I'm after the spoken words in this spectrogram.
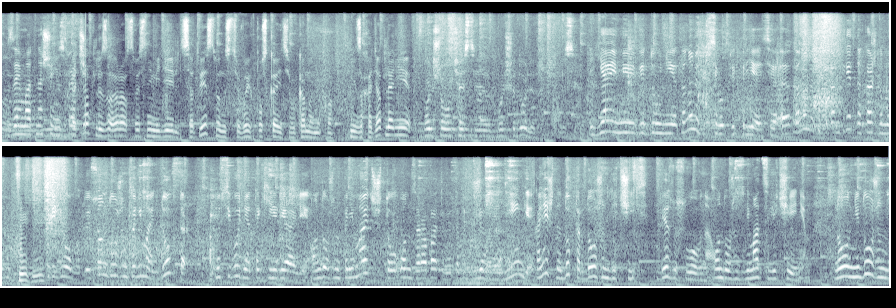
взаимоотношений с врачом. Хотят ли, раз вы с ними делитесь ответственностью, вы их пускаете в экономику, не захотят ли они большего участия, большей доли для себя? Я имею в виду не экономику всего предприятия, а экономику конкретно каждому угу. приему. То есть он должен понимать, доктор, но сегодня такие реалии, он должен понимать, что он зарабатывает определенные деньги, Конечно, доктор должен лечить, безусловно, он должен заниматься лечением, но он не должен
